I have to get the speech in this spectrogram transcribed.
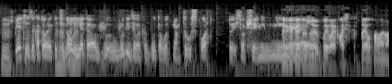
Mm. Петли, за которые ты mm-hmm. тянул, и это выглядело как будто вот прям true sport то есть вообще не... не... Ну, это какая-то уже боевая классика стояла, по-моему.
